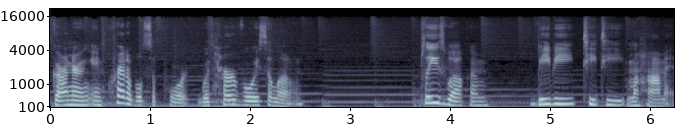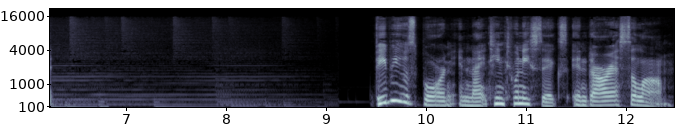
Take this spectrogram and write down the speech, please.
garnering incredible support with her voice alone. Please welcome Bibi Titi Mohamed. Bibi was born in 1926 in Dar es Salaam,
